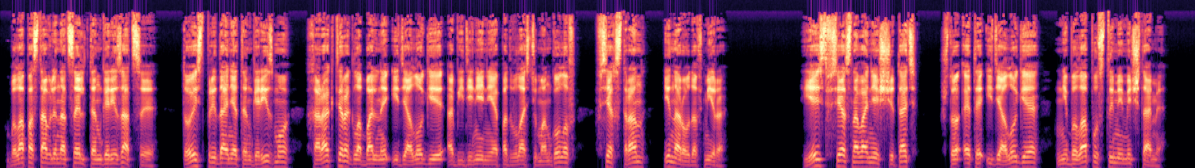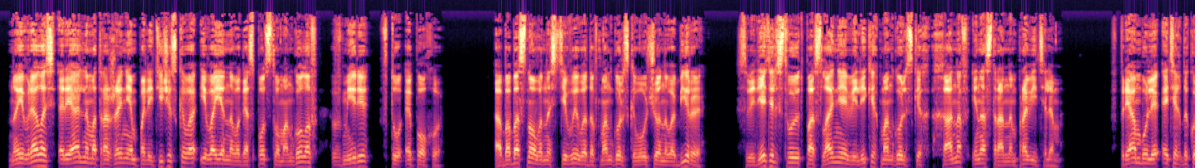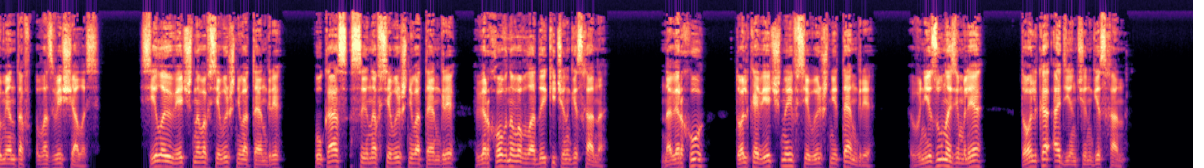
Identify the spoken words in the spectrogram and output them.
Была поставлена цель тенгаризации, то есть придание тенгаризму характера глобальной идеологии объединения под властью монголов всех стран и народов мира. Есть все основания считать, что эта идеология не была пустыми мечтами, но являлась реальным отражением политического и военного господства монголов в мире в ту эпоху. Об обоснованности выводов монгольского ученого Биры свидетельствуют послания великих монгольских ханов иностранным правителям. В преамбуле этих документов возвещалось «Силою Вечного Всевышнего Тенгри, указ Сына Всевышнего Тенгри, Верховного Владыки Чингисхана. Наверху только Вечный Всевышний Тенгри, внизу на земле только один Чингисхан».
